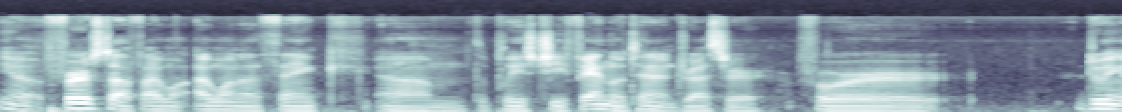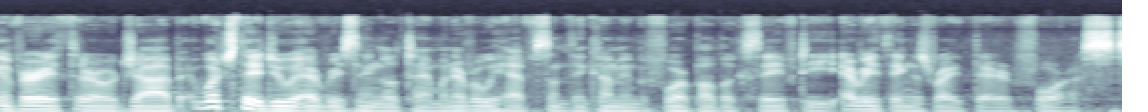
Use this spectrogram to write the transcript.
You know, first off, I want to thank um, the police chief and Lieutenant Dresser for doing a very thorough job, which they do every single time. Whenever we have something coming before public safety, everything's right there for us.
